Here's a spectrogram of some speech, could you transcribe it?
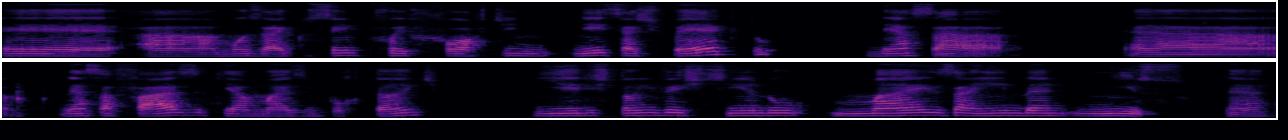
é, a Mosaico sempre foi forte nesse aspecto, nessa é, nessa fase, que é a mais importante, e eles estão investindo mais ainda nisso. Né?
